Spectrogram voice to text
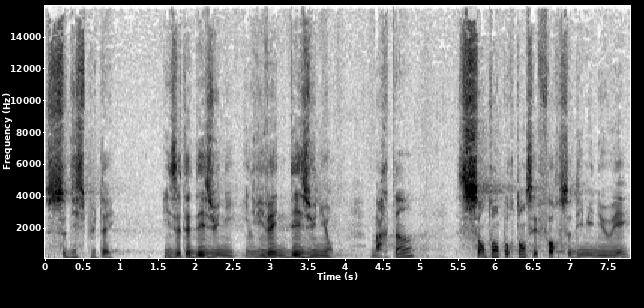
se disputaient. Ils étaient désunis, ils vivaient une désunion. Martin, sentant pourtant ses forces diminuer,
